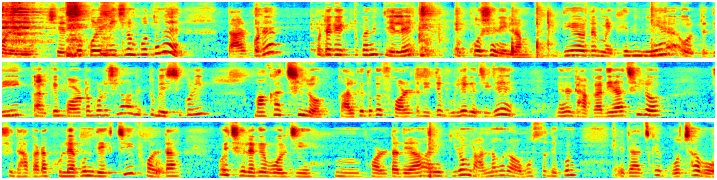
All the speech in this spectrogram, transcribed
করে নিয়ে। সেদ্ধ করে নিয়েছিলাম প্রথমে, তারপরে ওটাকে একটুখানি তেলে কষে নিলাম। দিয়ে ওটা মেখে নিয়ে ওটা দিয়ে কালকে পরোটা করেছিলাম, আর একটু বেশি করেই মাখা ছিল। কালকে তোকে ফলটা দিতে ভুলে গেছি রে এখানে ঢাকা দেওয়া ছিল, সে ঢাকাটা খুলে এখন দেখছি, ফলটা ওই ছেলেকে বলছি ফলটা দেওয়া হয়নি। কীরকম রান্নাঘরের অবস্থা দেখুন, এটা আজকে গোছাবো।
